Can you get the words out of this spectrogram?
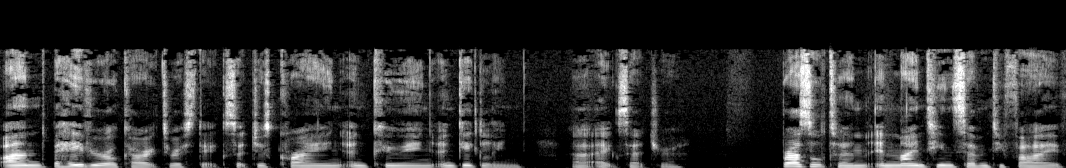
and behavioral characteristics such as crying and cooing and giggling, uh, etc. Brazelton in 1975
